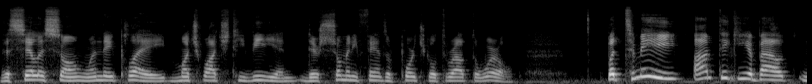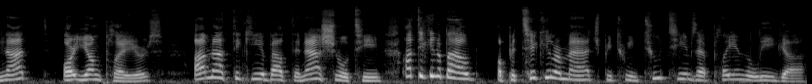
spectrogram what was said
the seleção when they play much watch TV, and there's so many fans of Portugal throughout the world. But to me, I'm thinking about not our young players. I'm not thinking about the national team. I'm thinking about a particular match between two teams that play in the Liga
